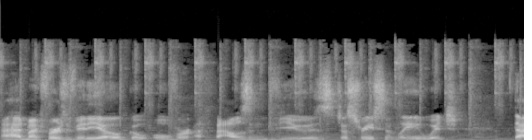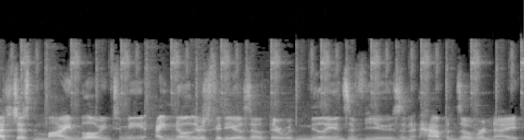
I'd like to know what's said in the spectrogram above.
I had my first video go over a thousand views just recently, which that's just mind blowing to me. I know there's videos out there with millions of views and it happens overnight.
